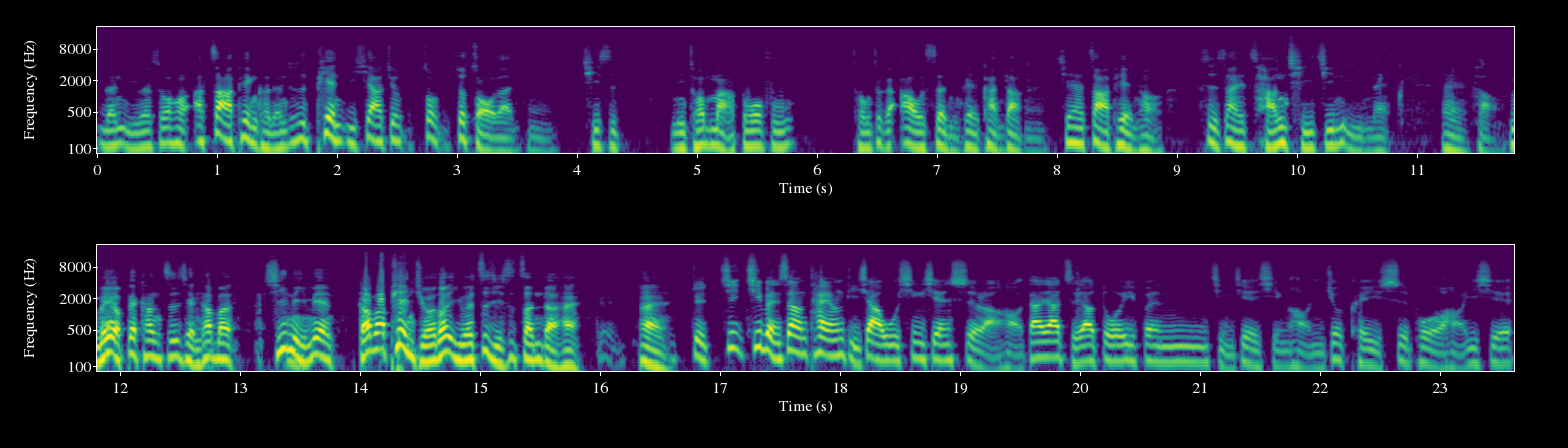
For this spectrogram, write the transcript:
人以为说哈啊诈骗可能就是骗一下就就就走人。嗯，其实你从马多夫。从这个奥盛你可以看到，现在诈骗哈是在长期经营呢。哎，好，没有被康之前，他们心里面搞不好骗久了，都以为自己是真的。哎，对，哎，对，基基本上太阳底下无新鲜事了哈。大家只要多一分警戒心哈，你就可以识破哈一些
